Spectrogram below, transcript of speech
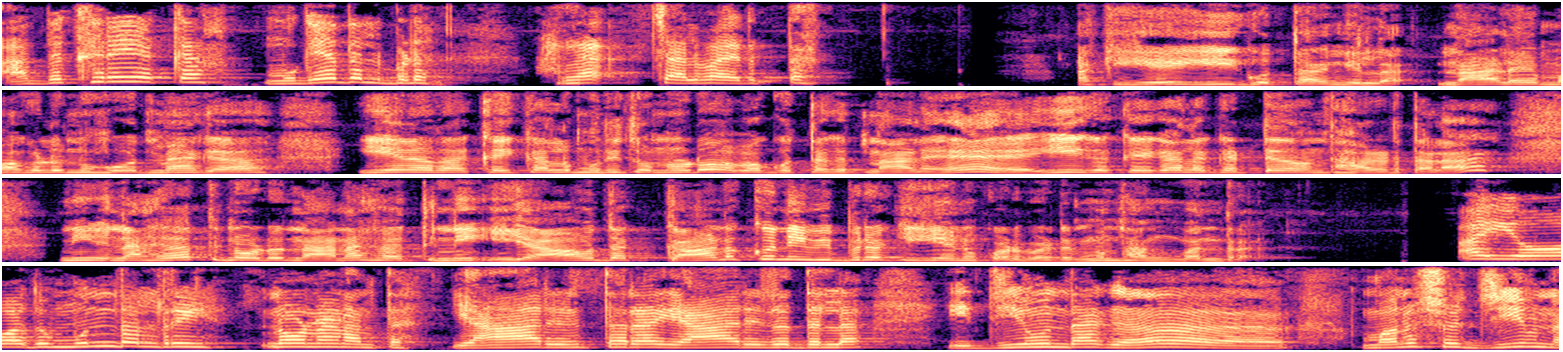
ಅದ ಖರೆ ಅಕ್ಕ, ಮುಗಿಯೋದಲ್ ಬಿಡು. ಹಂಗ ಚಲವ ಇರುತ್ತೆ. ಆಕಿಗೆ ಈಗ ಗೊತ್ತಾಗಿಲ್ಲ. ನಾಳೆ ಮಗಳನ್ನು ಹೋದ್ಮ್ಯಾಗ ಏನಾರ ಕೈಕಾಲು ಮುರಿತು ನೋಡು, ಅವಾಗ ಗೊತ್ತಾಗುತ್ತೆ. ನಾಳೆ ಈಗ ಕೈಕಾಲ ಗಟ್ಟಿ ಅಂತ ಹಾರಾಡ್ತಾಳ. ನೀ ನಾ ಹೇಳ್ತೀನಿ ನೋಡು, ನಾನೇ ಹೇಳ್ತೀನಿ. ಯಾವ್ದ ಕಾರಣಕ್ಕೂ ನೀವಿಬ್ರು ಆಕಿಗೆ ಏನು ಕೊಡ್ಬೇಡ್ರಿ. ಮುಂದೆ ಹಂಗೆ ಬಂದ್ರ. ಅಯ್ಯೋ, ಅದು ಮುಂದಲ್ರಿ. ನೋಡೋಣಂತ. ಯಾರು ಇರ್ತಾರ, ಯಾರು ಇರೋದಿಲ್ಲ. ಈ ಜೀವನದಾಗ ಮನುಷ್ಯ ಜೀವನ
